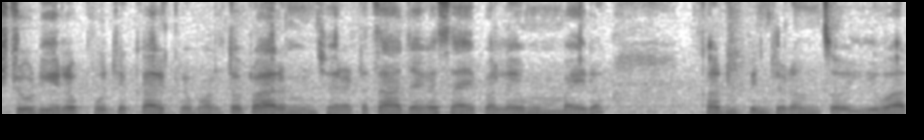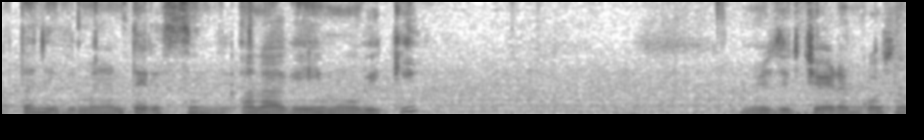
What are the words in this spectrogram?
స్టూడియోలో పూజ కార్యక్రమాలతో ప్రారంభించారట. తాజాగా సాయిపల్లవి ముంబైలో కనిపించడంతో ఈ వార్త నిజమేనని తెలుస్తుంది. అలాగే ఈ మూవీకి మ్యూజిక్ చేయడం కోసం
